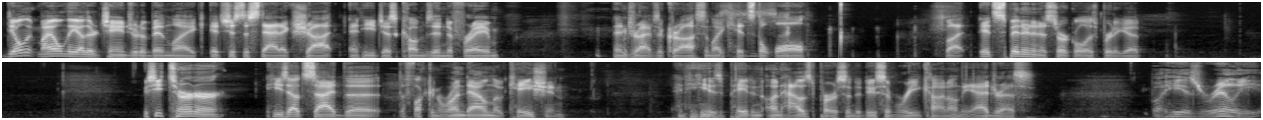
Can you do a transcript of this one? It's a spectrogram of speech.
the only my only other change would have been like it's just a static shot and he just comes into frame and drives across and like hits the wall. But it's spinning in a circle is pretty good. We see Turner, he's outside the the fucking rundown location and he has paid an unhoused person to do some recon on the address. Boy, he is really.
